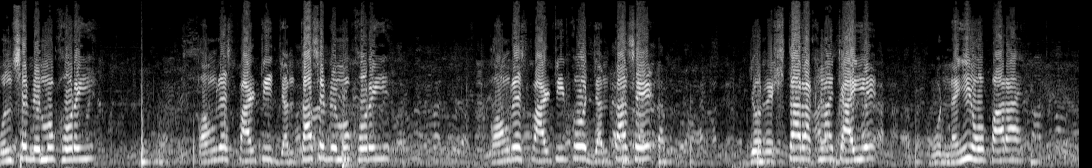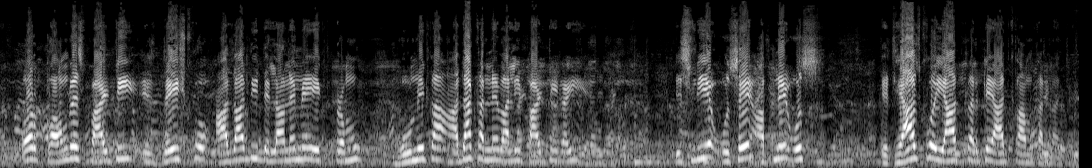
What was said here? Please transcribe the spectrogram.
उनसे विमुख हो रही है। कांग्रेस पार्टी जनता से विमुख हो रही है। कांग्रेस पार्टी को जनता से जो रिश्ता रखना चाहिए, वो नहीं हो पा रहा है। और कांग्रेस पार्टी इस देश को आज़ादी दिलाने में एक प्रमुख भूमिका अदा करने वाली पार्टी रही है। इसलिए उसे अपने उस इतिहास को याद करके आज काम करना चाहिए।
